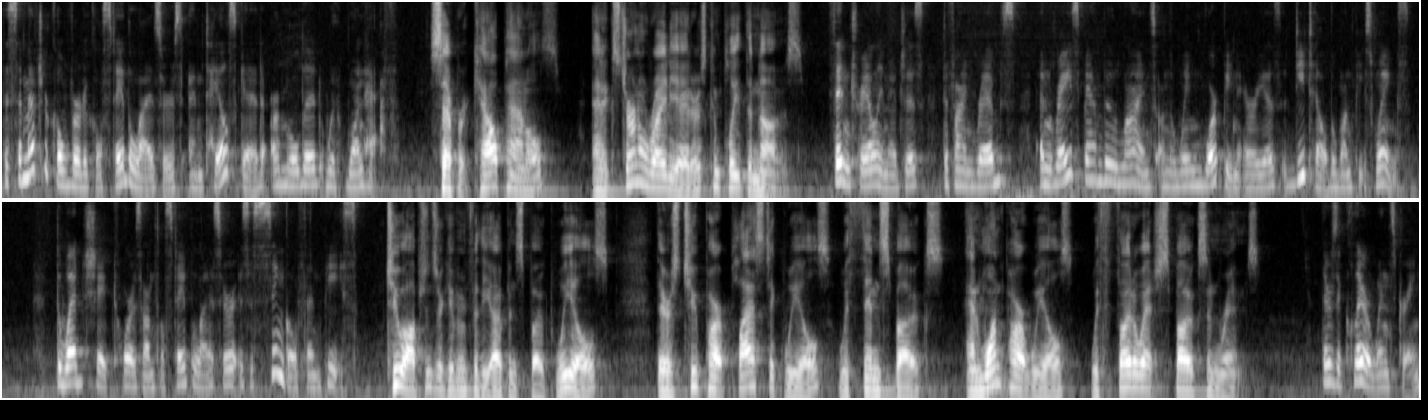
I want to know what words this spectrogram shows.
The symmetrical vertical stabilizers and tail skid are molded with one half. Separate cowl panels and external radiators complete the nose. Thin trailing edges define ribs, and raised bamboo lines on the wing warping areas detail the one-piece wings. The wedge-shaped horizontal stabilizer is a single thin piece. Two options are given for the open-spoked wheels. There's two-part plastic wheels with thin spokes and one-part wheels with photo-etched spokes and rims. There's a clear windscreen.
